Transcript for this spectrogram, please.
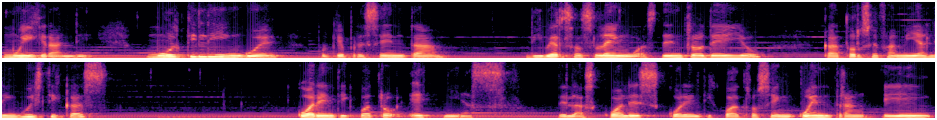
muy grande. Multilingüe porque presenta diversas lenguas, dentro de ello 14 familias lingüísticas, 44 etnias, de las cuales 44 se encuentran en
